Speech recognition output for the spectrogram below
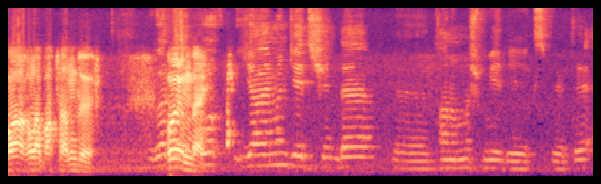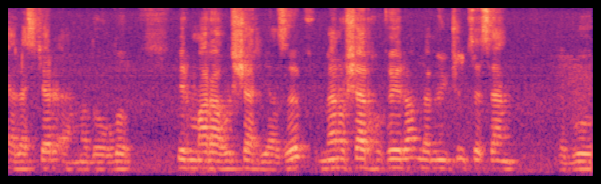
Bu ağla batan deyil. Buyurun bəy. Bu yayımın gedişində e, tanınmış media eksperti Ələskər Əhmədoğlu bir maraqlı şərh yazıb. Mən o şərhi oxuyuram və mümkünsə sən bu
